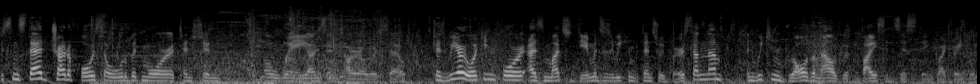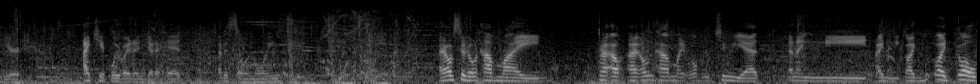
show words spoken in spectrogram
Just instead try to force a little bit more attention away on Zentaro or so. Because we are looking for as much damage as we can potentially burst on them, and we can brawl them out with Vyce existing, quite frankly, here. I can't believe I didn't get a hit. That is so annoying. I also don't have my I, don't have my level 2 yet, and I need, I need, like, like, well,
